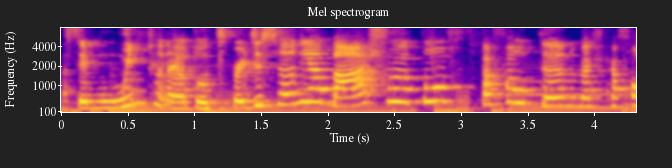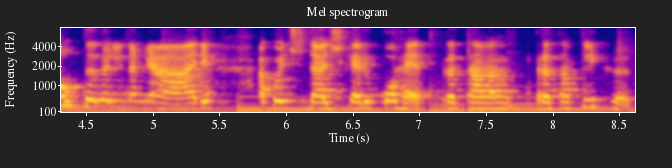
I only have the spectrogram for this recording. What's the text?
a ser muito, né? Eu tô desperdiçando e abaixo eu tô tá faltando, vai ficar faltando ali na minha área a quantidade que era o correto para tá para tá aplicando.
